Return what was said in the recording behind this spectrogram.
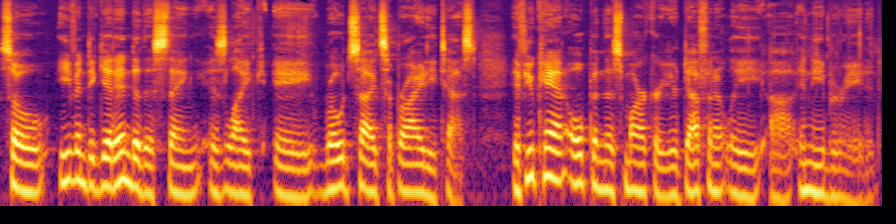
So even to get into this thing is like a roadside sobriety test. If you can't open this marker, you're definitely uh, inebriated.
